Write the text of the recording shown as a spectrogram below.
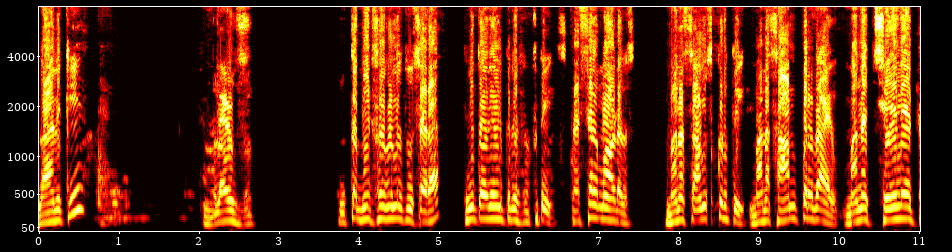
దానికి బ్లౌజ్. ఇంత బ్యూటిఫుల్గా చూసారా? Three thousand three fifty special models. మన సంస్కృతి మన సాంప్రదాయం మన చేనేత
